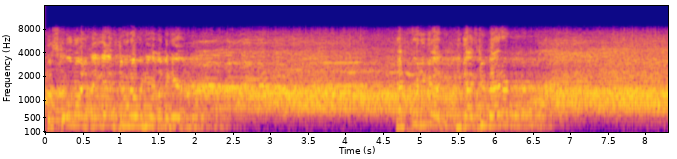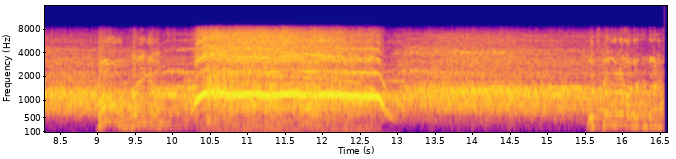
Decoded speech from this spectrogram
What's going on? How you guys doing over here? Let me hear it. That's pretty good. You guys do better? Boom! How you guys? What's going on, everybody?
